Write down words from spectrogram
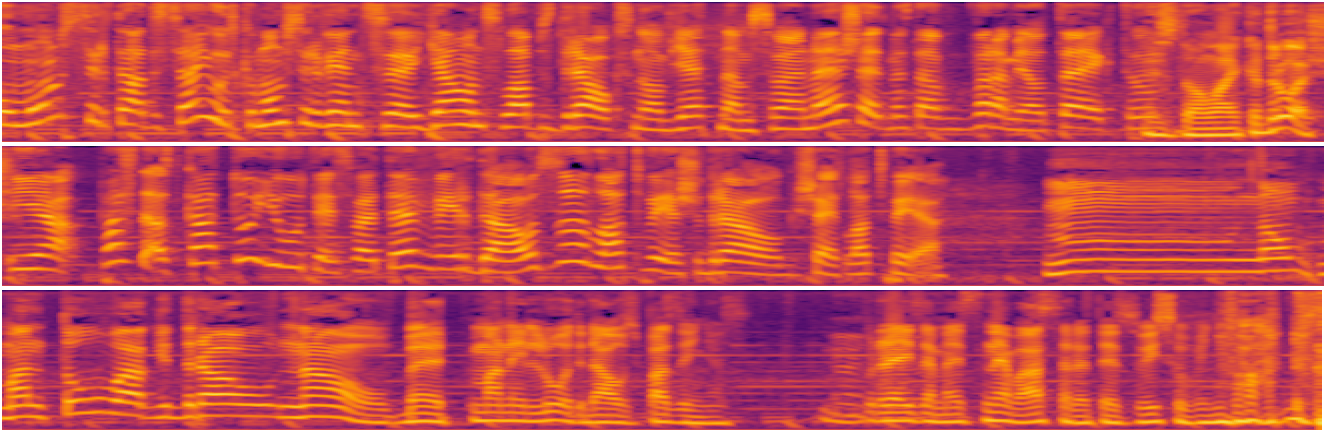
Un mums ir tāda sajūta, ka mums ir viens eh, jauns, labs draugs no Vietnamas, vai ne? Šeit mēs tā varam jau teikt. Un... Es domāju, ka droši. Jā, pastāst, kā tu jūties, vai tev ir daudz eh, latviešu draugu šeit Latvijā? Mm, nu, man tuvāki draugi nav, bet man ir ļoti daudz paziņas. Reizēm es nevaru atcerēties visu viņu vārdu.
